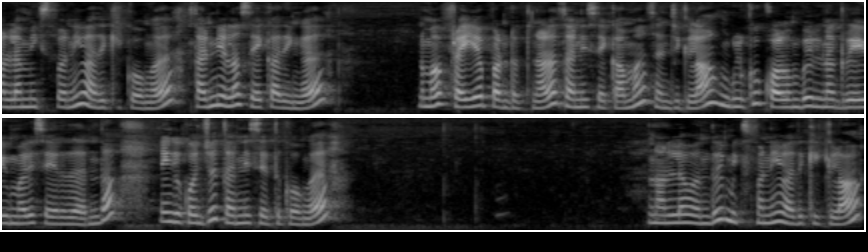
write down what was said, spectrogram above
நல்லா மிக்ஸ் பண்ணி வதக்கிக்கோங்க. தண்ணியெல்லாம் சேர்க்காதீங்க. நம்ம ஃப்ரையாக பண்ணுறதுனால தண்ணி சேர்க்காமல் செஞ்சுக்கலாம். உங்களுக்கு குழம்பு இல்லைனா கிரேவி மாதிரி செய்கிறதா இருந்தால் நீங்கள் கொஞ்சம் தண்ணி சேர்த்துக்கோங்க. நல்லா வந்து மிக்ஸ் பண்ணி வதக்கிக்கலாம்.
